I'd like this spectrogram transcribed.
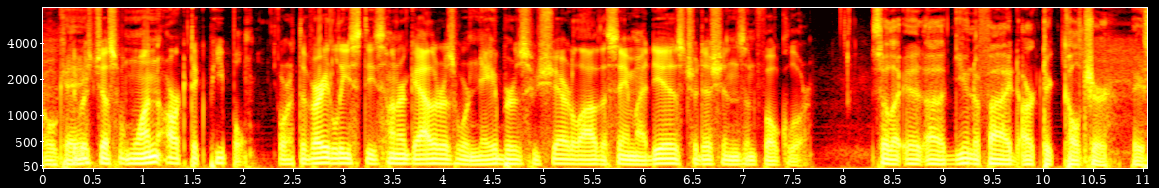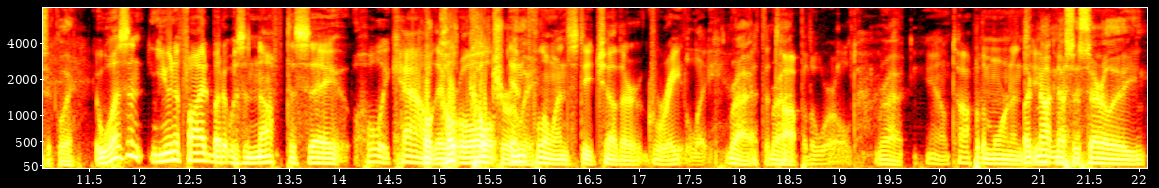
Okay. There was just one Arctic people, or at the very least, these hunter gatherers were neighbors who shared a lot of the same ideas, traditions, and folklore. So like a, a unified Arctic culture, basically. It wasn't unified, but it was enough to say, "Holy cow!" Well, they cul- were all culturally. influenced each other greatly Right, at the right. top of the world. Right. You know, top of the morning. Like not necessarily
